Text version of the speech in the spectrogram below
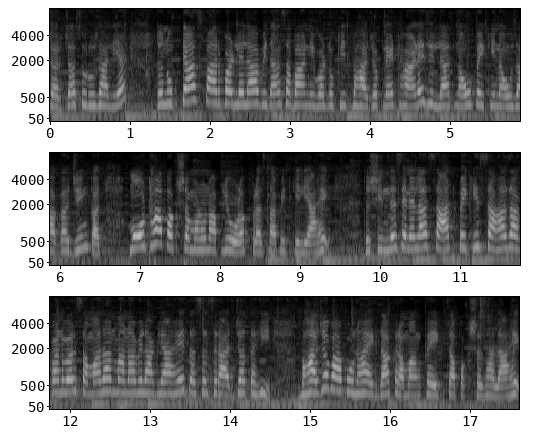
चर्चा सुरू झाली आहे. तर नुकत्याच पार पडलेल्या विधानसभा निवडणुकीत भाजपने ठाणे जिल्ह्यात नऊपैकी नऊ जागा जिंकत मोठा पक्ष म्हणून आपली ओळख प्रस्थापित केली आहे. तर शिंदे सेनेला सात पैकी सहा जागांवर समाधान मानावे लागले आहे. तसंच राज्यातही भाजप हा पुन्हा एकदा क्रमांक एकचा पक्ष झाला आहे.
